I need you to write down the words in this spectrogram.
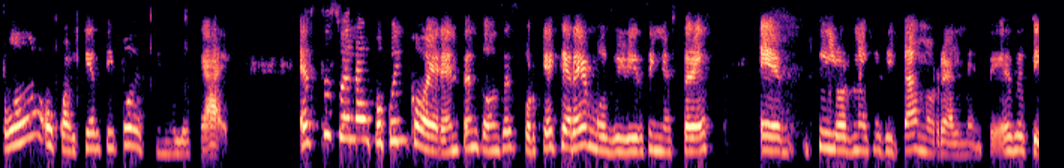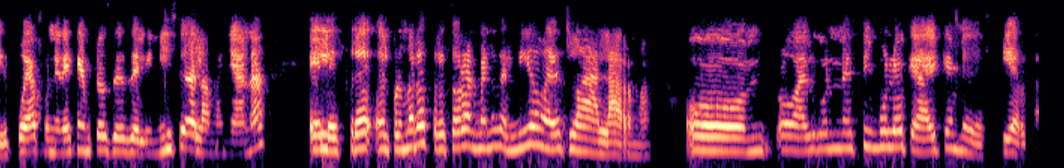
todo o cualquier tipo de estímulo que hay. Esto suena un poco incoherente, entonces, ¿por qué queremos vivir sin estrés eh, si lo necesitamos realmente? Es decir, voy a poner ejemplos desde el inicio de la mañana. El, estrés, el primer estresor, al menos el mío, es la alarma o, algún estímulo que hay que me despierta.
